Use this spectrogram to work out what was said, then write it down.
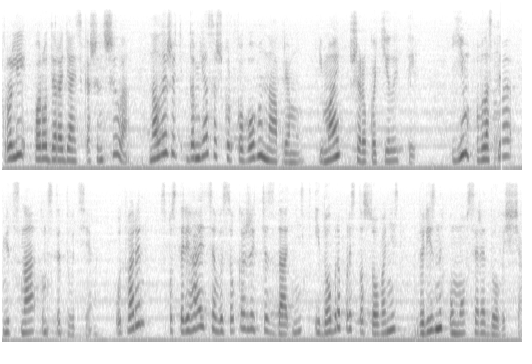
Кролі породи радянська шиншила належать до м'ясошкуркового напряму і мають широкотілий тип. Їм властива міцна конституція. У тварин спостерігається висока життєздатність і добра пристосованість до різних умов середовища.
